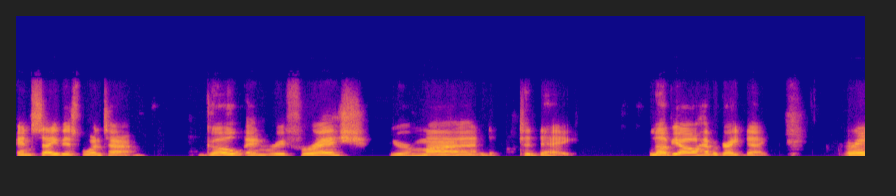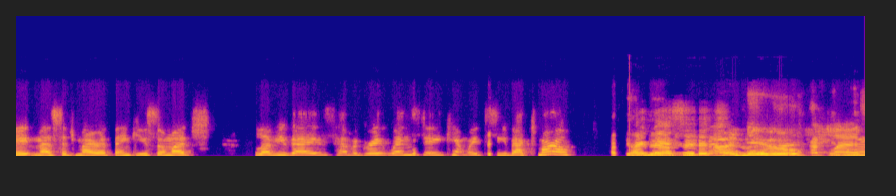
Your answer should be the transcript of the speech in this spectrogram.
and say this one time go and refresh your mind today. Love y'all. Have a great day. Great message, Myra. Thank you so much. Love you guys. Have a great Wednesday. Can't wait to see you back tomorrow. Happy, happy Great message. Thank you. God bless.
